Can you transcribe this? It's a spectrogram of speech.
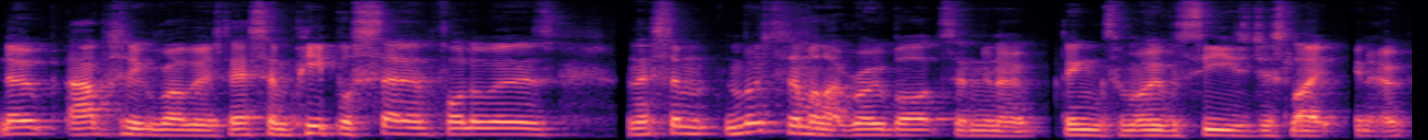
Nope, absolute rubbish. There's some people selling followers, and there's some. Most of them are like robots and you know things from overseas, just like you know,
